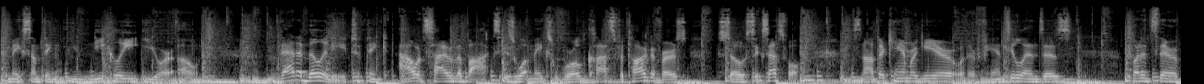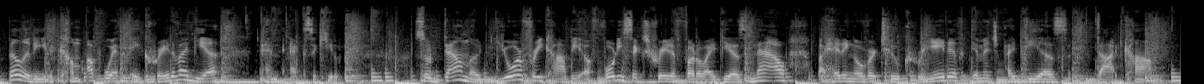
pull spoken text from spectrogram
to make something uniquely your own. That ability to think outside of the box is what makes world class photographers so successful. It's not their camera gear or their fancy lenses, but it's their ability to come up with a creative idea and execute. So download your free copy of 46 creative photo ideas now by heading over to creativeimageIdeas.com.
